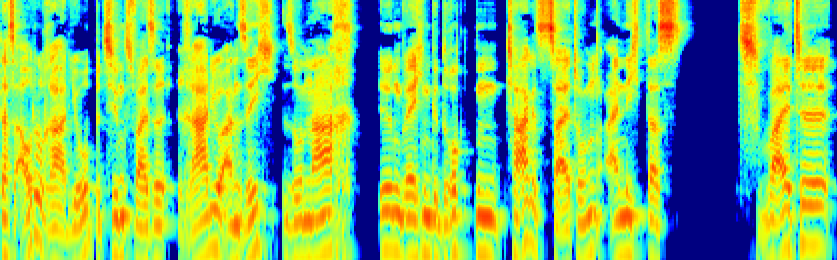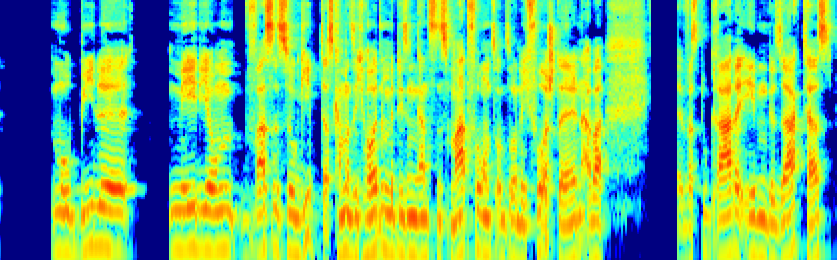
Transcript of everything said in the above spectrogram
das Autoradio beziehungsweise Radio an sich so nach irgendwelchen gedruckten Tageszeitungen eigentlich das zweite mobile Medium, was es so gibt. Das kann man sich heute mit diesen ganzen Smartphones und so nicht vorstellen. Aber äh, was du gerade eben gesagt hast,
